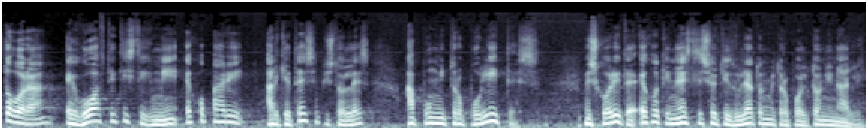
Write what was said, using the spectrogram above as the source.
τώρα, εγώ αυτή τη στιγμή έχω πάρει αρκετές επιστολές από Μητροπολίτες. Με συγχωρείτε, έχω την αίσθηση ότι η δουλειά των Μητροπολιτών είναι άλλη.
